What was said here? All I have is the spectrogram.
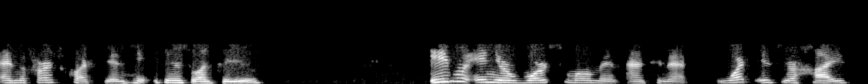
and the first question, here's one for you. Even in your worst moment, Antoinette, what is your highest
